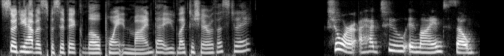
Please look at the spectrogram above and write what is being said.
So, do you have a specific low point in mind that you'd like to share with us today? Sure, I had two in mind. So,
